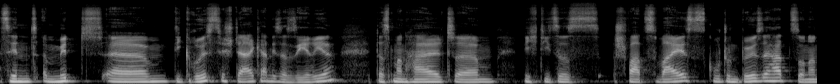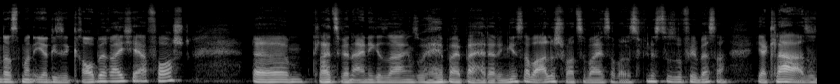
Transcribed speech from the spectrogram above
sind mit ähm, die größte Stärke an dieser Serie, dass man halt ähm, nicht dieses Schwarz-Weiß, Gut und Böse hat, sondern dass man eher diese Graubereiche erforscht. Ähm, klar, jetzt werden einige sagen, so, hey, bei, bei Herr der Ringe ist aber alles schwarz-weiß, aber das findest du so viel besser. Ja, klar, also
